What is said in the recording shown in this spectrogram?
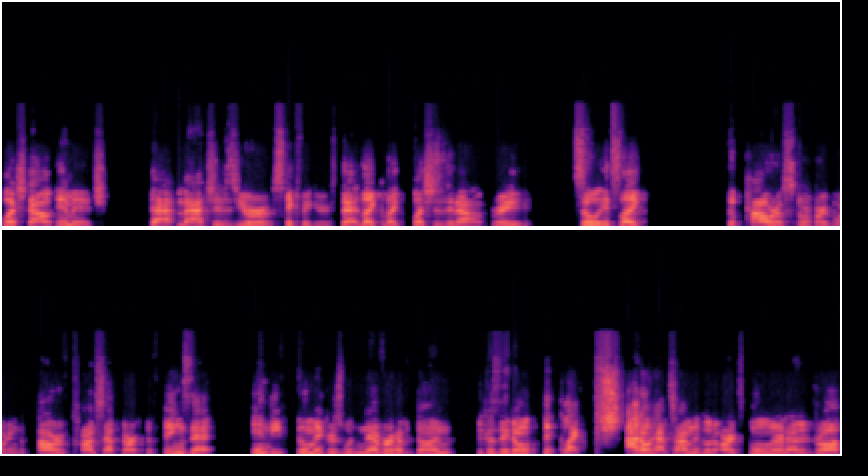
fleshed out image that matches your stick figures, that like like fleshes it out, right? So it's like the power of storyboarding, the power of concept art, the things that indie filmmakers would never have done because they don't they, like I don't have time to go to art school and learn how to draw.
